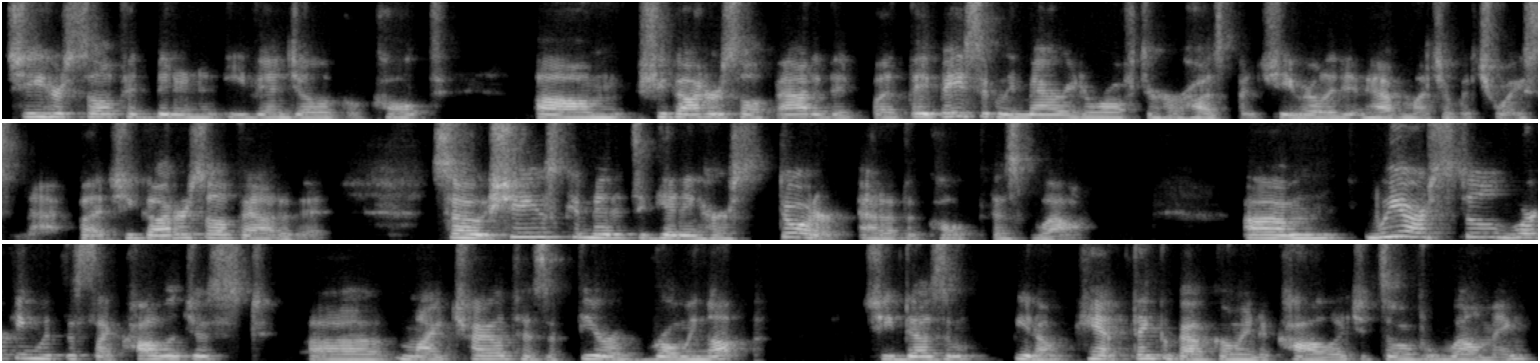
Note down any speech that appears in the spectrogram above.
She herself had been in an evangelical cult. Um, she got herself out of it, but they basically married her off to her husband. She really didn't have much of a choice in that, but she got herself out of it. So she is committed to getting her daughter out of the cult as well. Um, we are still working with the psychologist. Uh, my child has a fear of growing up. She doesn't, you know, can't think about going to college. It's overwhelming.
